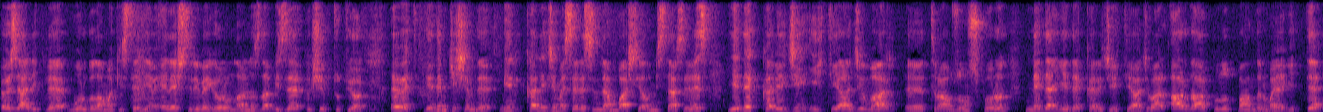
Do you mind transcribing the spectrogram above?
özellikle vurgulamak istediğim eleştiri ve yorumlarınızla bize ışık tutuyor. Evet dedim ki şimdi bir kaleci meselesinden başlayalım isterseniz. Yedek kaleci ihtiyacı var e, Trabzonspor'un. Neden yedek kaleci ihtiyacı var? Arda Akbulut bandırmaya gitti.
